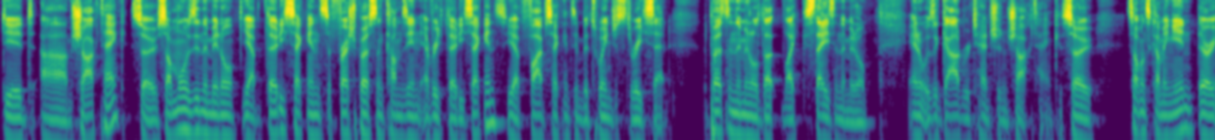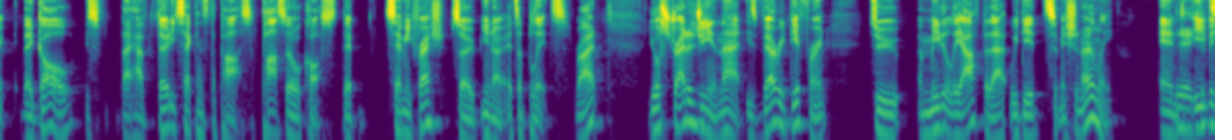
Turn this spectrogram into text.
did um, Shark Tank. So someone was in the middle. You have 30 seconds. A fresh person comes in every 30 seconds. You have five seconds in between just to reset. The person in the middle that like stays in the middle, and it was a guard retention Shark Tank. So someone's coming in. Their their goal is they have 30 seconds to pass. Pass at all costs. They're semi fresh. So you know it's a blitz, right? Your strategy in that is very different to immediately after that we did submission only. And Yeah, you even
